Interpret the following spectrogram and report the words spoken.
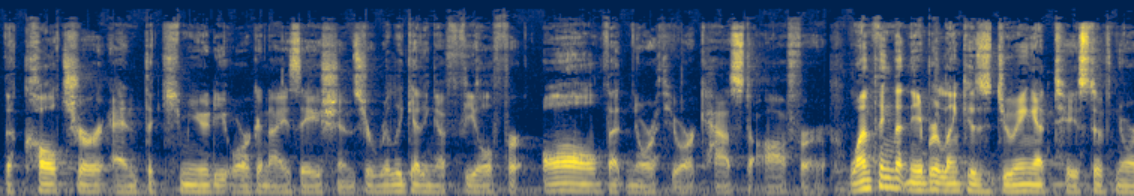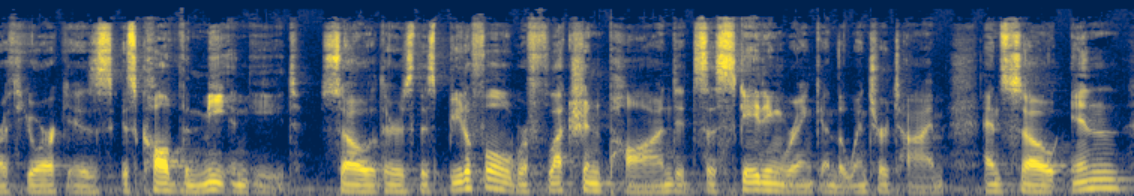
the culture and the community organizations. You're really getting a feel for all that North York has to offer. One thing that NeighborLink is doing at Taste of North York is, is called the Meet and Eat. So there's this beautiful reflection pond. It's a skating rink in the wintertime. And so in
